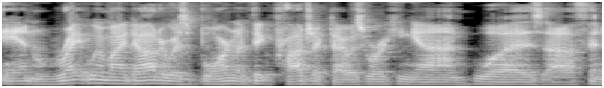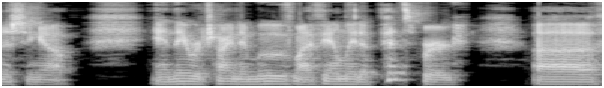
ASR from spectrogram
and right when my daughter was born, a big project I was working on was uh, finishing up. And they were trying to move my family to Pittsburgh, uh,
